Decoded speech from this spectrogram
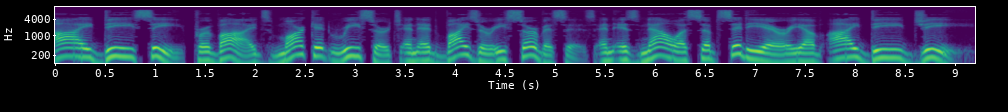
IDC provides market research and advisory services and is now a subsidiary of IDG.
